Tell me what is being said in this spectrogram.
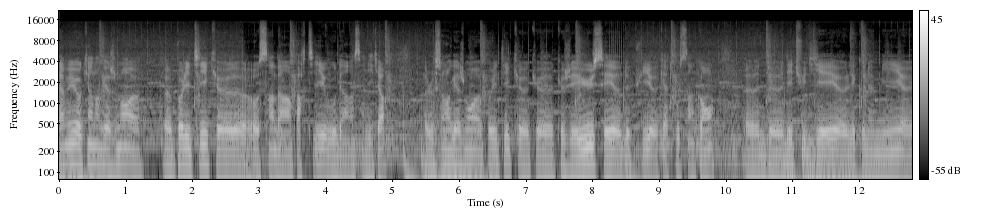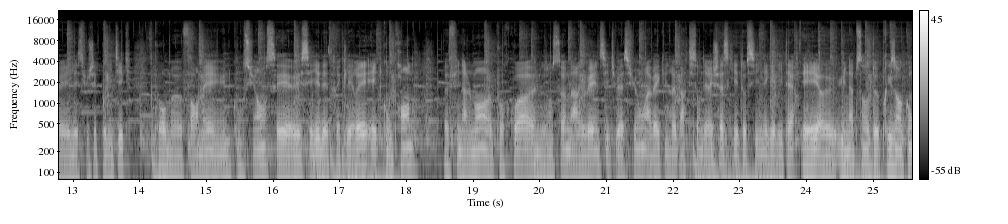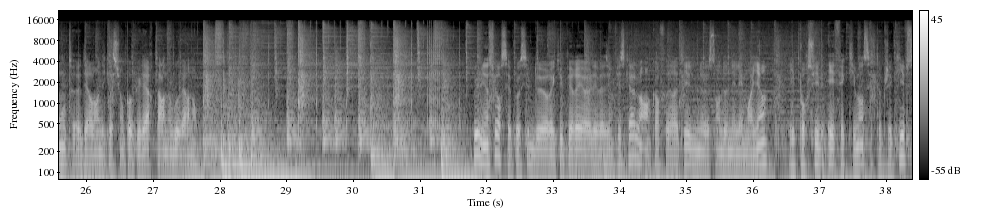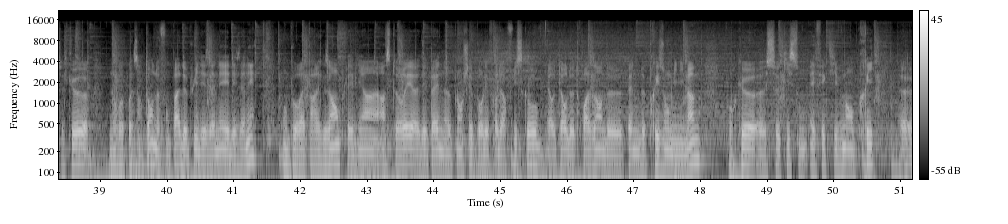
jamais eu aucun engagement euh, euh, politique euh, au sein d'un parti ou d'un syndicat. Le seul engagement politique que, que j'ai eu, c'est depuis 4 ou 5 ans d'étudier l'économie et les sujets politiques pour me former une conscience et essayer d'être éclairé et de comprendre finalement pourquoi nous en sommes arrivés à une situation avec une répartition des richesses qui est aussi inégalitaire et une absence de prise en compte des revendications populaires par nos gouvernants. Oui, bien sûr, c'est possible de récupérer euh, l'évasion fiscale. Encore faudrait-il s'en donner les moyens et poursuivre effectivement cet objectif, ce que nos représentants ne font pas depuis des années et des années. On pourrait par exemple eh instaurer euh, des peines planchées pour les fraudeurs fiscaux à hauteur de 3 ans de peine de prison minimum pour que euh, ceux qui sont effectivement pris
